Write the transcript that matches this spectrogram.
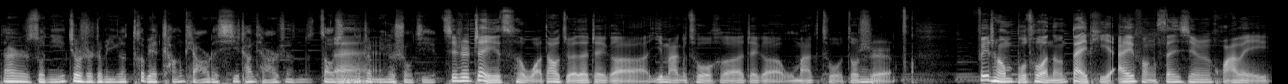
但是索尼就是这么一个特别长条的细长条这造型的这么一个手机。其实这一次我倒觉得这个一 Mark Two 和这个五 Mark Two 都是非常不错，能代替 iPhone、三星、华为、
